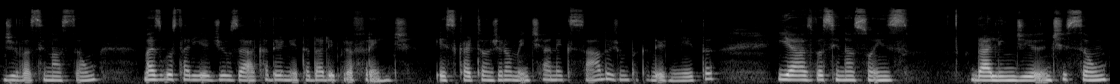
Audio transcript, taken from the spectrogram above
de vacinação, mas gostaria de usar a caderneta dali para frente. Esse cartão geralmente é anexado junto à caderneta e as vacinações dali em diante são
